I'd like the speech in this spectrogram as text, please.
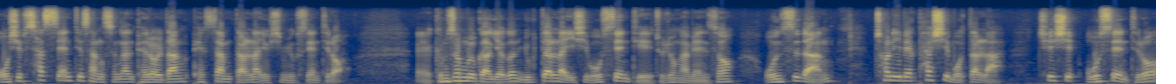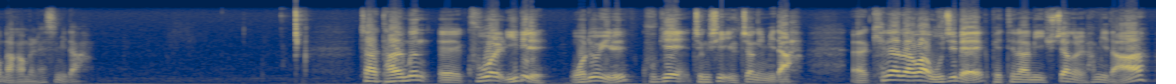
54센트 상승한 배럴당 103달러 66센트로 금선물 가격은 6달러 25센트 조정하면서 온스당 1285달러 75센트로 마감을 했습니다. 자, 다음은 9월 1일 월요일 국외 증시 일정입니다. 캐나다와 우즈벡, 베트남이 휴장을 합니다.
